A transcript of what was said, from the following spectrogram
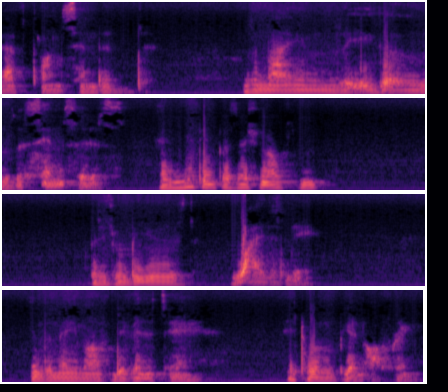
have transcended the mind, the ego, the senses, and yet in possession of them. But it will be used wisely in the name of divinity. It will be an offering.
